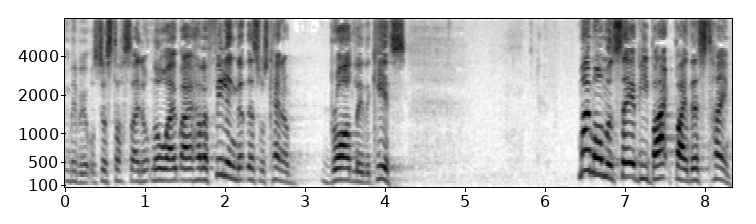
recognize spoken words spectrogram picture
maybe it was just us, I don't know. I, I have a feeling that this was kind of broadly the case. My mom would say, be back by this time,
